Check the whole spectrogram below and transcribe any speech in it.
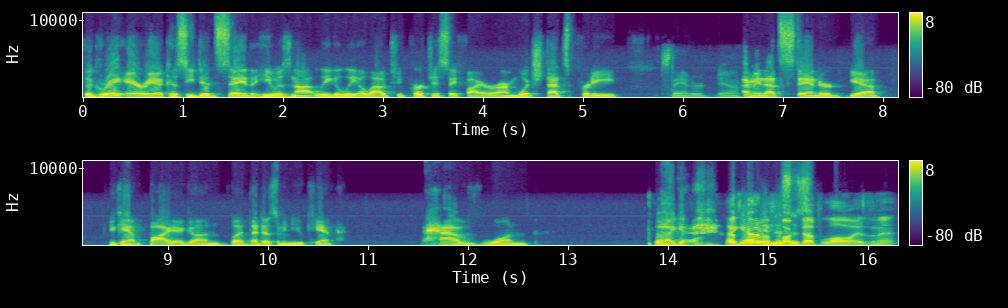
the gray area because he did say that he was not legally allowed to purchase a firearm, which that's pretty. standard. Yeah. I mean, that's standard. Yeah, you can't buy a gun, but that doesn't mean you can't have one. But I get I That's kind of a fucked is- up law, isn't it?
